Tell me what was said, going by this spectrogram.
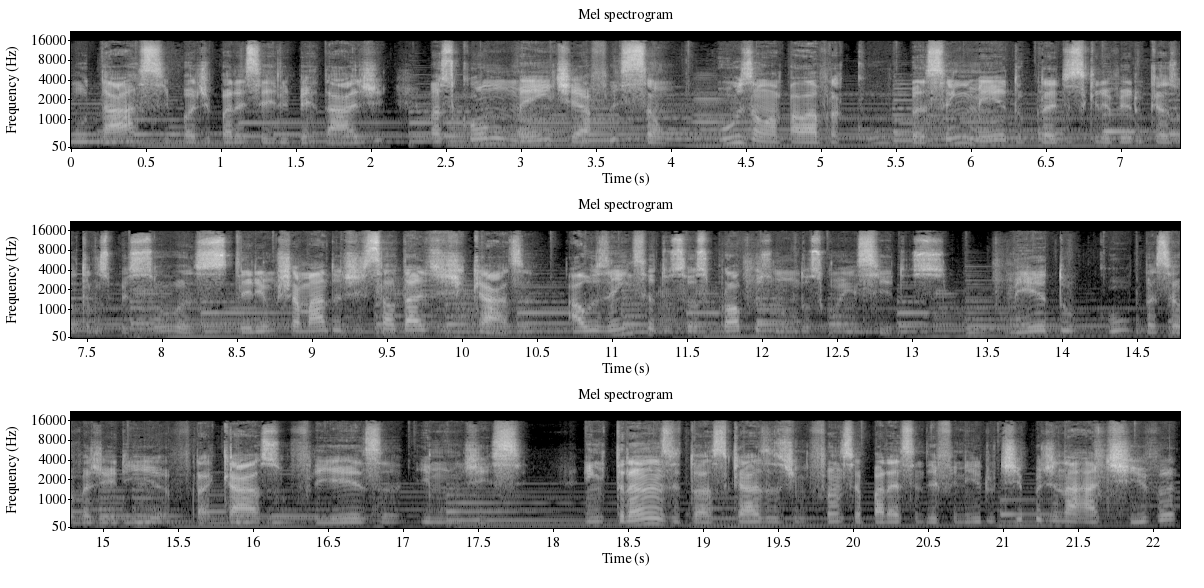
Mudar-se pode parecer liberdade, mas comumente é aflição. Usam a palavra culpa sem medo para descrever o que as outras pessoas teriam chamado de saudades de casa, a ausência dos seus próprios mundos conhecidos. Medo, culpa, selvageria, fracasso, frieza, imundice. Em trânsito, as casas de infância parecem definir o tipo de narrativa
